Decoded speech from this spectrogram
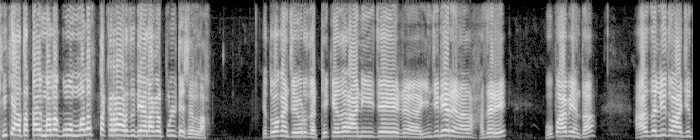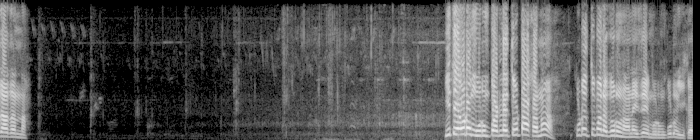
ठीक आहे आता काय मला गु- मलाच तक्रार अर्ज द्यायला लागेल पोलीस स्टेशनला या दोघांच्या विरोधात. ठेकेदार आणि जे इंजिनियर आहे ना हजारे उप अभियंता अर्ज लिहितो आजीदादांना. इथं एवढा मुरुम पडलाय तो टाका ना. कुठं तुम्हाला करून आणायचं आहे मुरुम? कुठून विकत?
